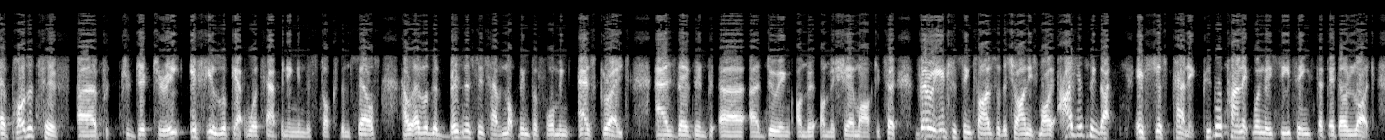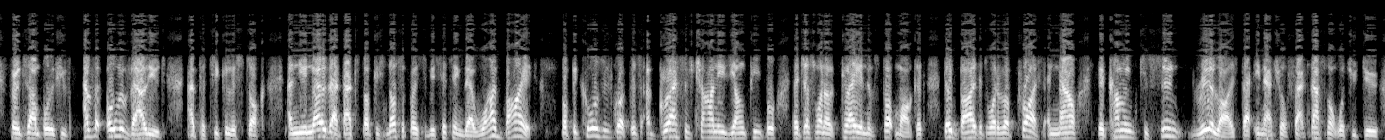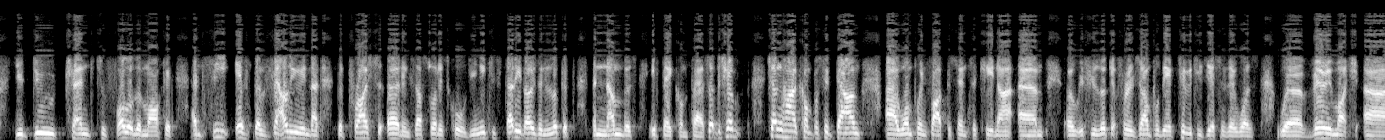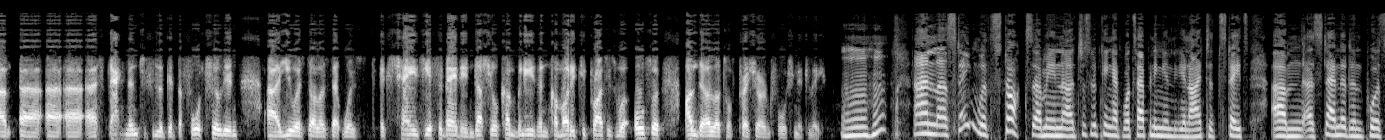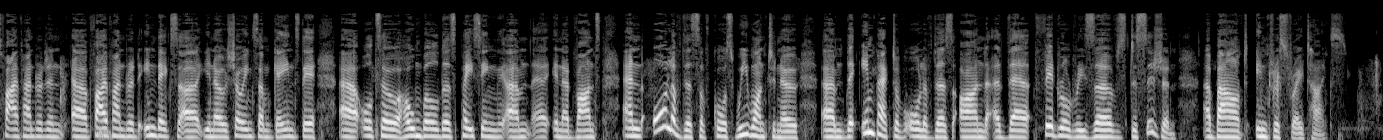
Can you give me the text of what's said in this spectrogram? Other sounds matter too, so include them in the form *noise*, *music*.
a positive uh, trajectory if you look at what's happening in the stocks themselves. However, the businesses have not been performing as great as they've been uh, uh, doing on the on the share market. So very interesting times for the Chinese market. I just think that it's just panic. People panic when they see things that they don't like. For example, if you've ever overvalued a particular stock and you know that that stock is not supposed to be sitting there, why buy it? But because we've got this aggressive Chinese young people that just want to play in the stock market, they buy it at whatever price. And now they're coming to soon realize that in actual fact, that's not what you do. You do tend to follow the market and see if the value in that, the price to earnings, that's what it's called. You need to study those and look at the numbers if they compare. So the Shanghai Composite down uh, 1.5% to Kina. Um, uh, if you look at, for example, the activities yesterday was were very much uh, uh, uh, uh stagnant. If you look at the the four trillion uh, US dollars that was exchanged yesterday. The industrial companies and commodity prices were also under a lot of pressure, unfortunately. Mm-hmm. And uh, staying with stocks, I mean, uh, just looking at what's happening in the United States, um, uh, Standard and Poor's 500 and uh, 500 index, uh, you know, showing some gains there. Uh, also, home builders pacing um, in advance, and all of this, of course, we want to know um, the impact of all of this on the Federal Reserve's decision about interest rate hikes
